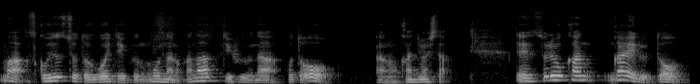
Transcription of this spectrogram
まあ少しずつちょっと動いていくもんなのかなっていうふうなことをあの感じました。でそれを考えると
